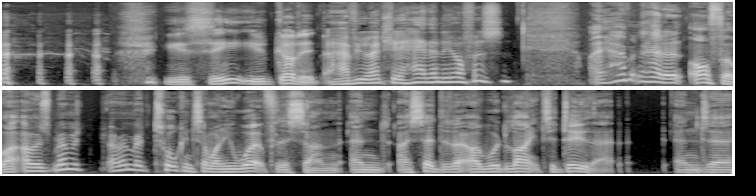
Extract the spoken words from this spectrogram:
you see, you got it. Have you actually had any offers? I haven't had an offer. I, I was remember I remember talking to someone who worked for the Sun, and I said that I would like to do that. And uh,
